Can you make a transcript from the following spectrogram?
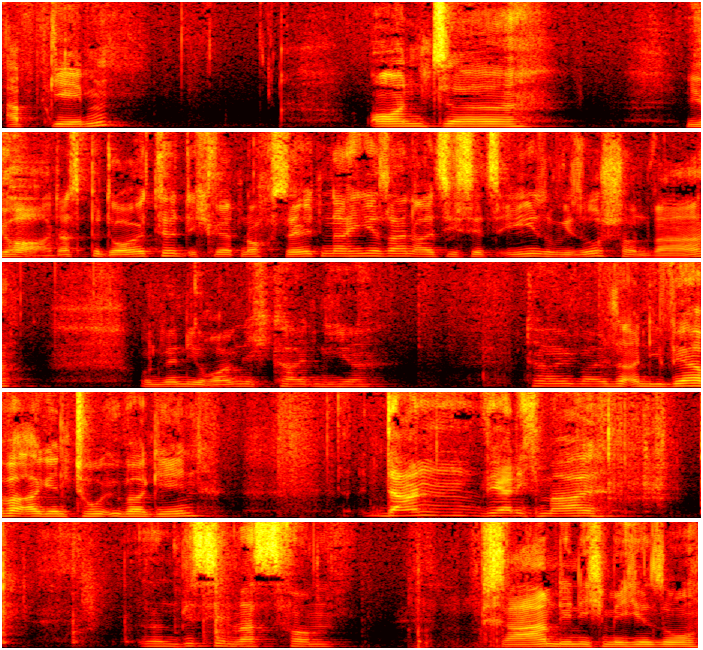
abgeben. Und äh, ja, das bedeutet, ich werde noch seltener hier sein, als ich es jetzt eh sowieso schon war. Und wenn die Räumlichkeiten hier teilweise an die Werbeagentur übergehen, dann werde ich mal ein bisschen was vom Kram, den ich mir hier so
